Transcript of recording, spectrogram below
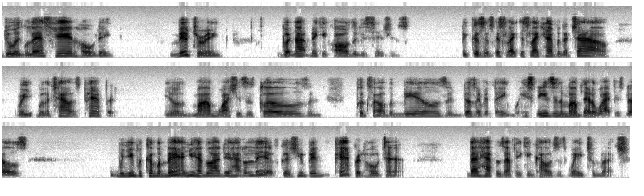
doing less hand holding, mentoring, but not making all the decisions. Because it's, it's like it's like having a child where, where the child is pampered. You know, mom washes his clothes and cooks all the meals and does everything. When he sneezes, the mom there to wipe his nose. When you become a man, you have no idea how to live because you've been pampered the whole time. That happens, I think, in colleges way too much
